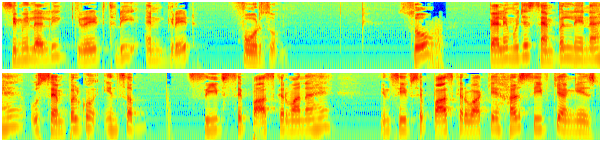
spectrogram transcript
similarly grade three and grade four zone so पहले मुझे सैंपल लेना है। उस सैंपल को इन सब सीव से पास करवाना है। इन सीव से पास करवा के हर सीव के अगेंस्ट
